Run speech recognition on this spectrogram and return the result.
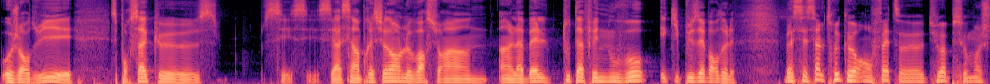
aujourd'hui. Et c'est pour ça que c'est- assez impressionnant de le voir sur un, un label tout à fait nouveau et qui plus est bordelais. Bah, c'est ça le truc, euh, en fait, euh, tu vois, parce que moi je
